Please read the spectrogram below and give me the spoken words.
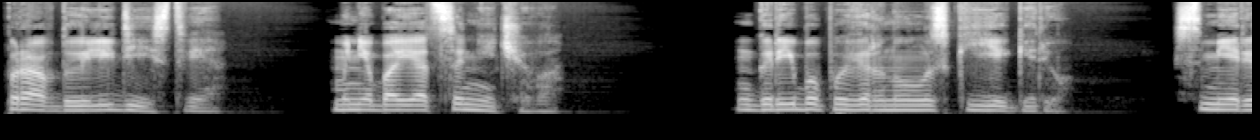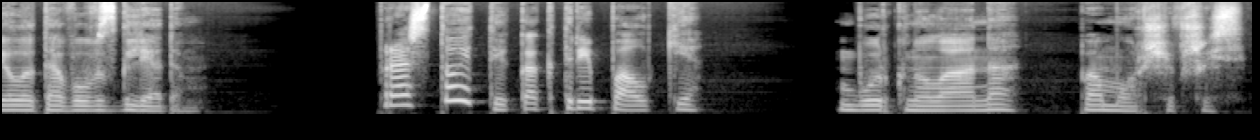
правду или действие. Мне бояться нечего». Гриба повернулась к егерю смерила того взглядом. «Простой ты, как три палки», — буркнула она, поморщившись.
